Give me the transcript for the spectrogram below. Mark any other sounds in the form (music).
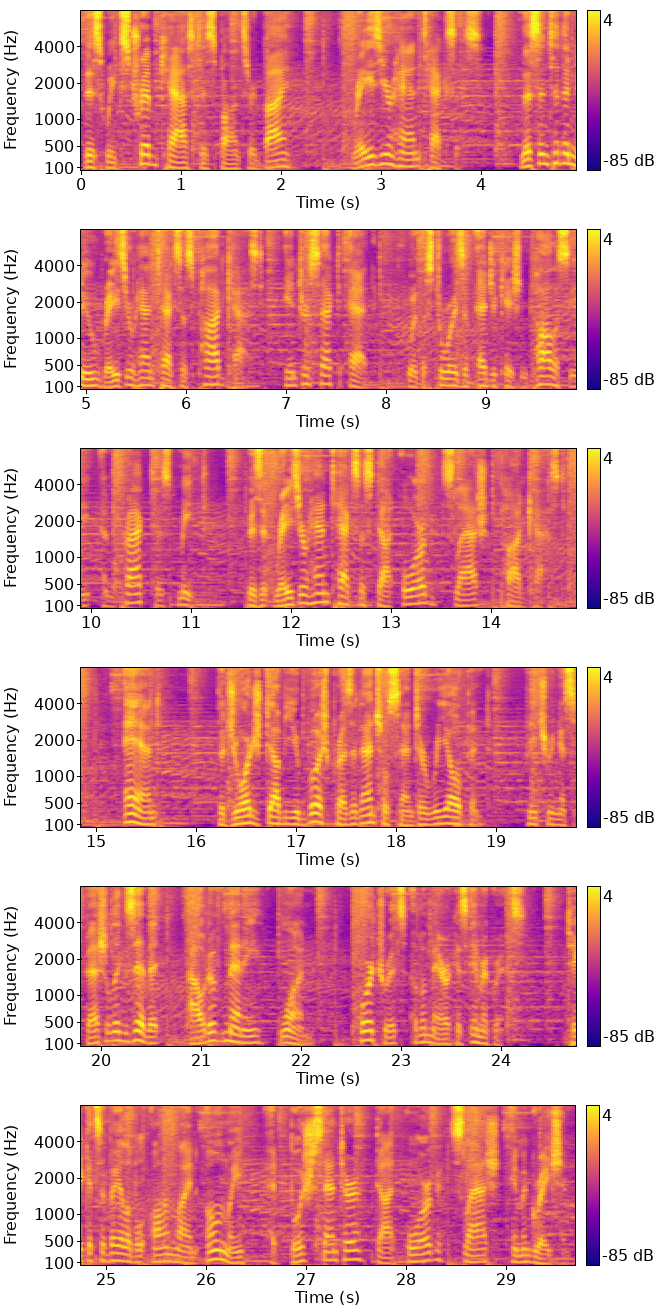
This week's Tribcast is sponsored by Raise Your Hand Texas. Listen to the new Raise Your Hand Texas podcast, Intersect Ed, where the stories of education policy and practice meet. Visit raiseyourhandtexas.org slash podcast. And the George W. Bush Presidential Center reopened, featuring a special exhibit, Out of Many, One, Portraits of America's Immigrants. Tickets available online only at bushcenter.org slash immigration.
